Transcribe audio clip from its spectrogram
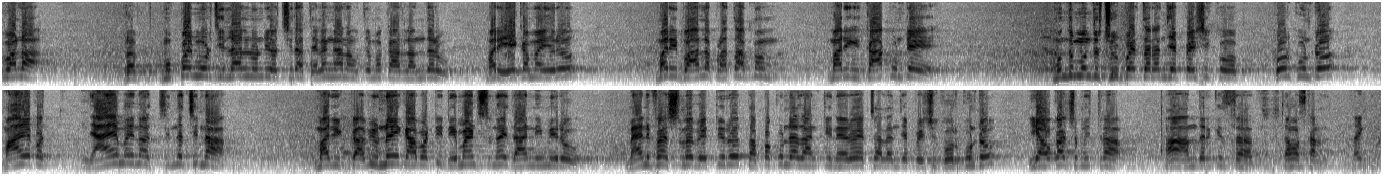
ఇవాళ ప్ర ముప్పై మూడు జిల్లాల నుండి వచ్చిన తెలంగాణ ఉద్యమకారులందరూ మరి ఏకమయ్యారు. మరి వాళ్ళ ప్రతాపం మరి కాకుంటే ముందు ముందు చూపెడతారని చెప్పేసి కో- కోరుకుంటూ మా యొక్క న్యాయమైన చిన్న చిన్న మరి అవి ఉన్నాయి కాబట్టి డిమాండ్స్ ఉన్నాయి. దాన్ని మీరు మేనిఫెస్టోలో పెట్టిరు. తప్పకుండా దానికి నెరవేర్చాలని చెప్పేసి కోరుకుంటూ ఈ అవకాశం ఇచ్చిన ఆ, అందరికీ నమస్కారం థ్యాంక్ యూ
